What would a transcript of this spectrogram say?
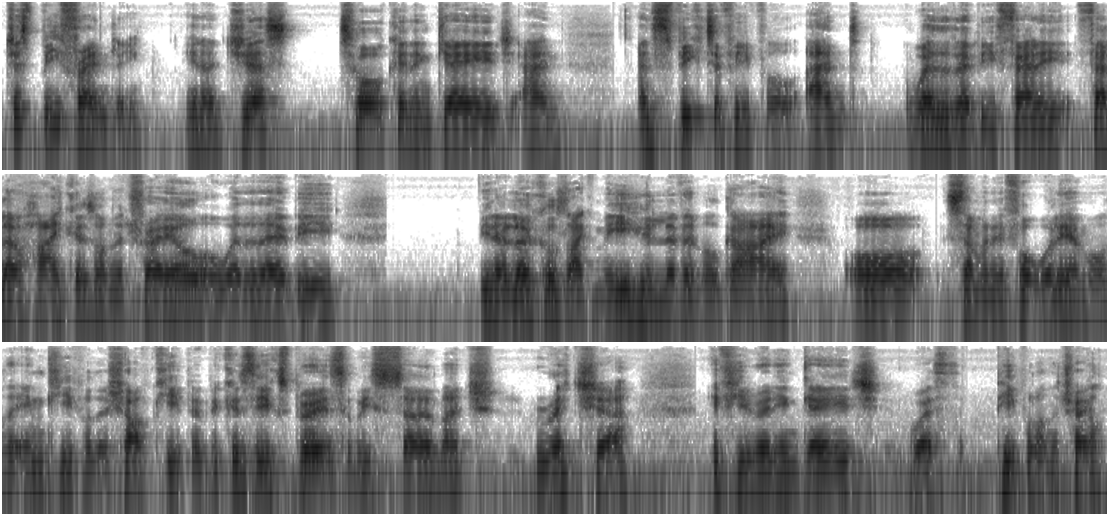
just be friendly. You know, just talk and engage and and speak to people. And whether they be fairly, fellow hikers on the trail or whether they be, you know, locals like me who live in Milngavie or someone in Fort William or the innkeeper, the shopkeeper, because the experience will be so much richer if you really engage with people on the trail.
